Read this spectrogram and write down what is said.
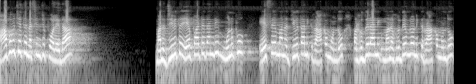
పాపం చేత నశించిపోలేదా? మన జీవితం ఏ పాటిదండి? మునుపు ఏసే మన జీవితానికి రాకముందు మన హృదయానికి మన హృదయంలోనికి రాకముందు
